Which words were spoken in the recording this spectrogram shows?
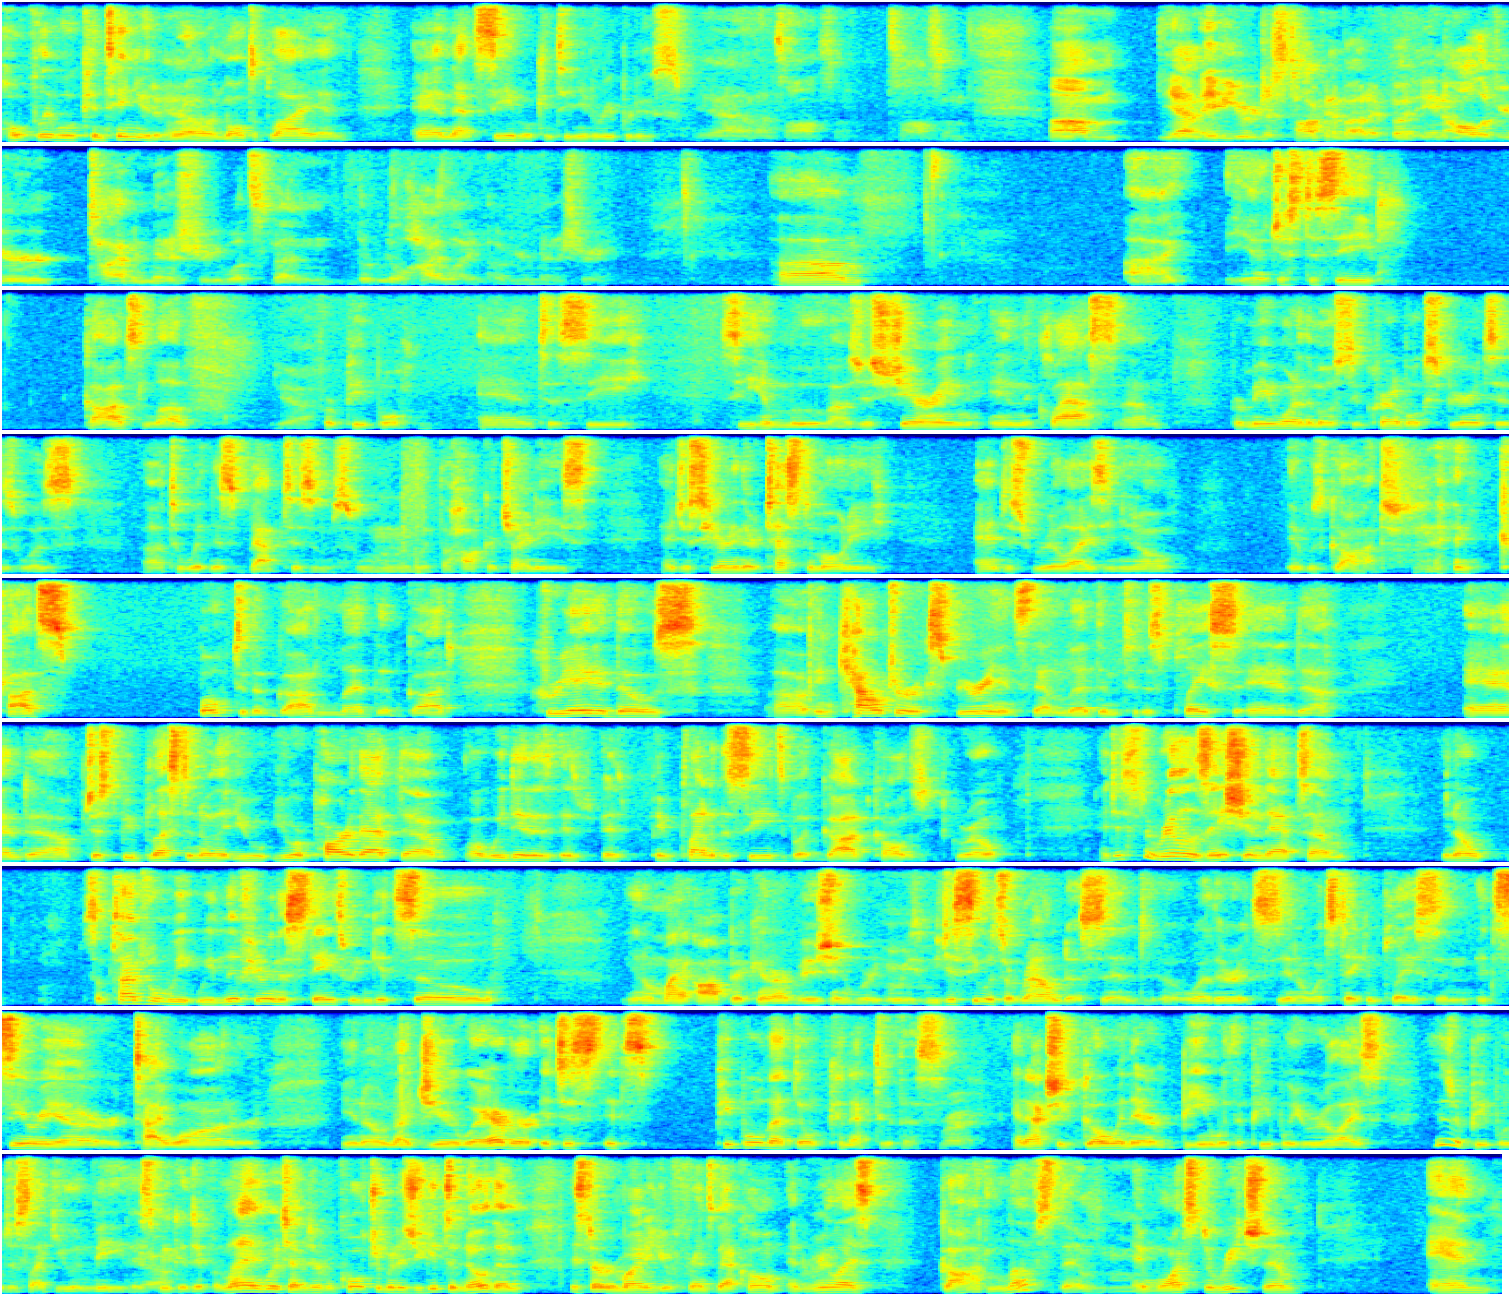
hopefully will continue to grow and multiply, and and that seed will continue to reproduce. Yeah, that's awesome. That's awesome. Um, yeah, maybe you were just talking about it, but in all of your time in ministry, what's been the real highlight of your ministry? Um, I you know just to see God's love Yeah. for people and to see see him move. I was just sharing in the class. Um, for me, one of the most incredible experiences was uh, to witness baptisms when we were with the Hakka Chinese, and just hearing their testimony, and just realizing, you know, it was God, and God spoke to them. God led them. God created those uh, encounter experience that led them to this place, and. Uh, and uh, just be blessed to know that you you were part of that. Um, what we did is, is, is maybe planted the seeds, but God called us to grow, and just a realization that um, you know sometimes when we, we live here in the states, we can get so you know myopic in our vision. We we just see what's around us, and uh, whether it's you know what's taking place in, in Syria or Taiwan or you know Nigeria, wherever. It's just it's people that don't connect with us, Right. And actually go in there and being with the people, you realize these are people just like you and me. They Yeah. speak a different language, have a different culture, but as you get to know them, they start reminding you of friends back home and realize God loves them Mm-hmm. and wants to reach them. And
